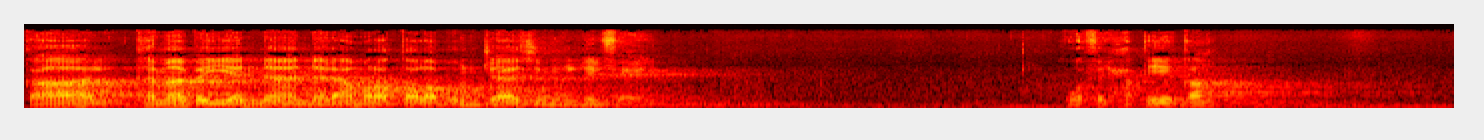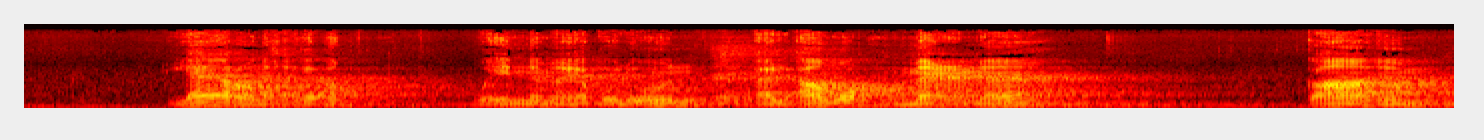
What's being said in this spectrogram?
قال كما بينا أن الأمر طلب جازم للفعل. وفي الحقيقة لا يرون هذا الأمر وإنما يقولون الأمر معنى قائم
